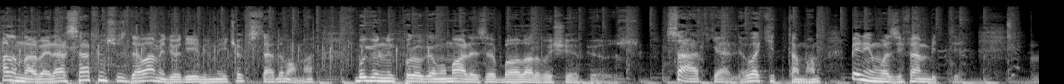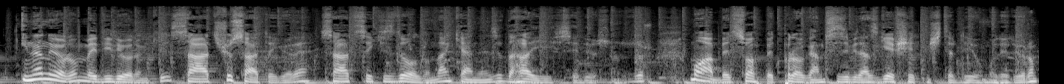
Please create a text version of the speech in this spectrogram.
Hanımlar beyler sertünsüz devam ediyor diyebilmeyi çok isterdim ama bugünlük programı maalesef bağlar başı yapıyoruz. Saat geldi vakit tamam benim vazifem bitti. İnanıyorum ve diliyorum ki saat şu saate göre saat 8'de olduğundan kendinizi daha iyi hissediyorsunuzdur. Muhabbet, sohbet, program sizi biraz gevşetmiştir diye umut ediyorum.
